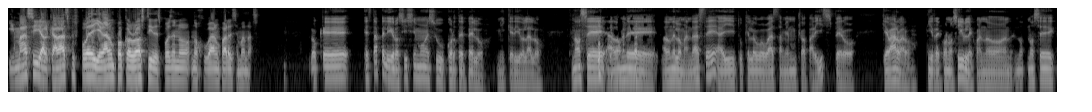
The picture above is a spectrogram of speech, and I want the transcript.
y más si Alcaraz pues, puede llegar un poco rusty después de no, no jugar un par de semanas. Lo que está peligrosísimo es su corte de pelo, mi querido Lalo. No sé a dónde, a dónde lo mandaste, ahí tú que luego vas también mucho a París, pero qué bárbaro, irreconocible, cuando no, sé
